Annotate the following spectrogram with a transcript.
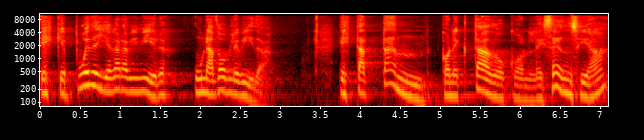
es que puede llegar a vivir una doble vida. Está tan conectado con la esencia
